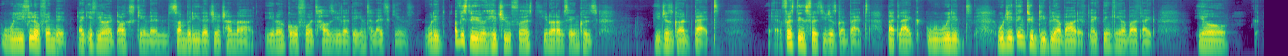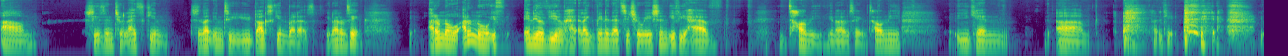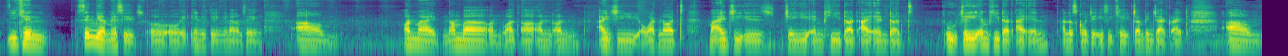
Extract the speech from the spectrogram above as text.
will you feel offended? Like if you're a dark skin and somebody that you're trying to you know go for tells you that they're into light skins would it obviously it'll hit you first you know what i'm saying? Because you just got bat. First things first you just got bat. But like would it would you think too deeply about it? Like thinking about like yo um she's into light skin. She's not into you dark skin brothers. You know what i'm saying? I don't know i don't know if any of you have like been in that situation. If you have tell me you know what i'm saying? Tell me you can um okay you can send me a message or, or anything you know what i'm saying? Um on my number on what uh, on on ig or whatnot. My ig is jump dot in dot ooh jump in underscore jack jumping jack right? Um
